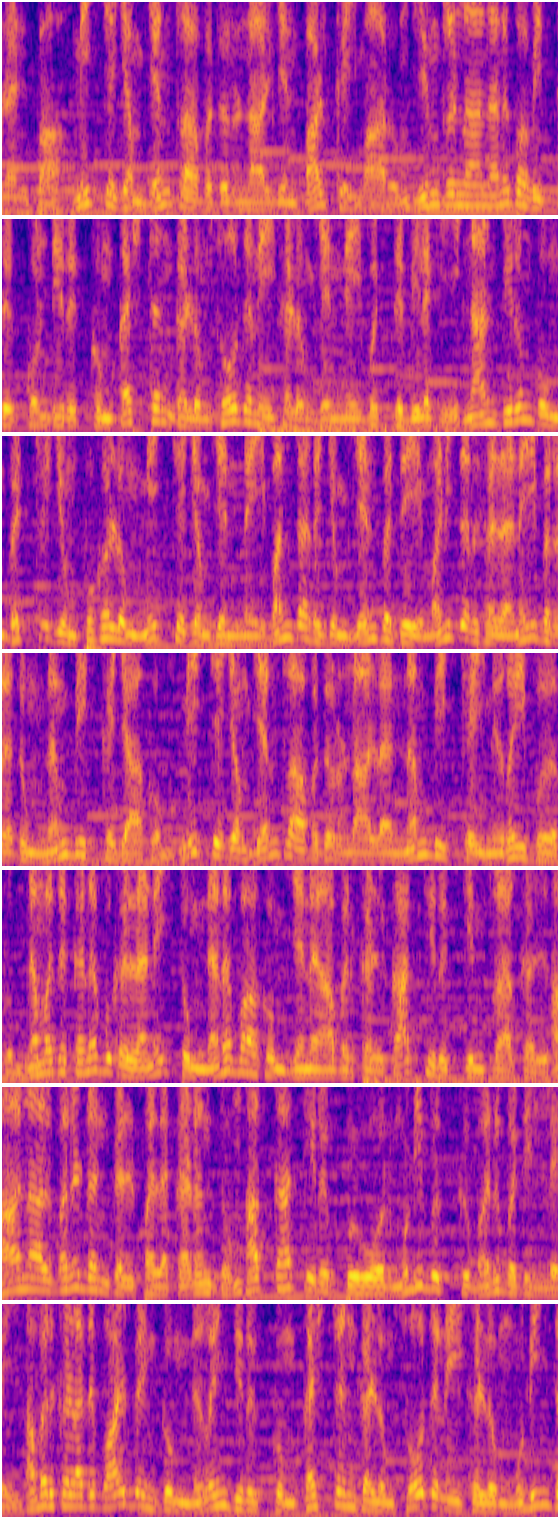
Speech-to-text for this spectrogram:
நண்பா. நிச்சயம் என்றாவது ஒரு நாள் என் வாழ்க்கை மாறும். இன்று நான் அனுபவித்துக் கொண்டிருக்கும் கஷ்டங்களும் சோதனைகளும் என்னை விட்டு விலகி நான் விரும்பும் வெற்றியும் புகழும் நிச்சயம் என்னை வந்தடையும் என்பதே மனிதர்கள் அனைவரதும் நம்பிக்கையாகும். நிச்சயம் என்றாவது ஒரு நாள் அந்நம்பிக்கை நிறைவேறும். நமது கனவுகள் அனைத்தும் நனவாகும் என அவர்கள் காத்திருக்கின்றார்கள். ஆனால் வருடங்கள் பல கடந்தும் அக்காத்திருப்பு ஓர் முடிவுக்கு வருவதில்லை. அவர்களது வாழ்வெங்கும் நிறைந்திருக்கும் கஷ்டங்களும் சோதனைகளும் முடிந்த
